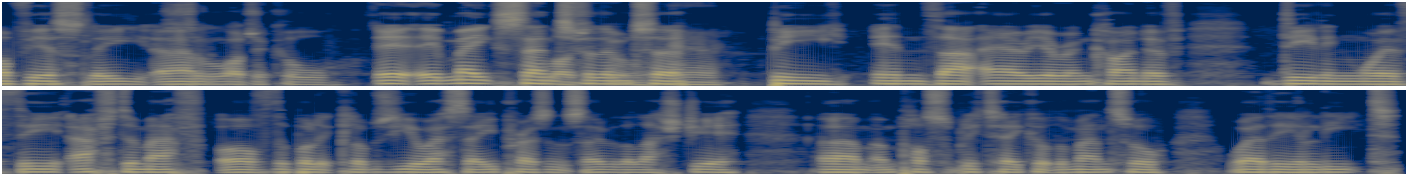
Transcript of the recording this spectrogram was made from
obviously um, logical. it, it makes sense for them to yeah. be in that area and kind of dealing with the aftermath of the Bullet Club's USA presence over the last year, um, and possibly take up the mantle where the elite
